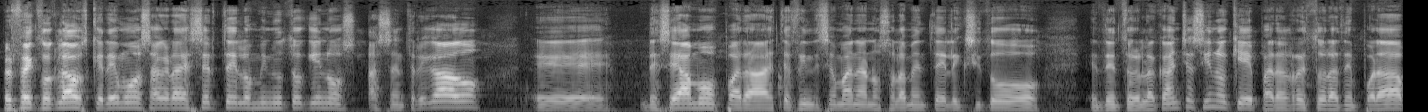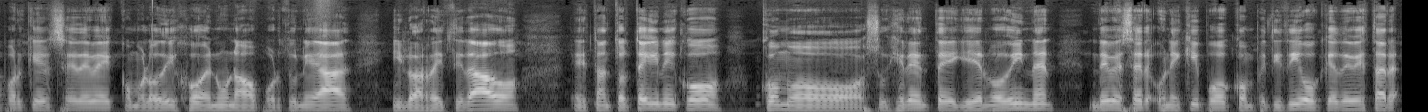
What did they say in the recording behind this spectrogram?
Perfecto, Klaus. Queremos agradecerte los minutos que nos has entregado. Eh, deseamos para este fin de semana no solamente el éxito dentro de la cancha, sino que para el resto de la temporada, porque el CDB, como lo dijo en una oportunidad y lo ha reiterado, eh, tanto técnico como su gerente Guillermo Diner, debe ser un equipo competitivo que debe estar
